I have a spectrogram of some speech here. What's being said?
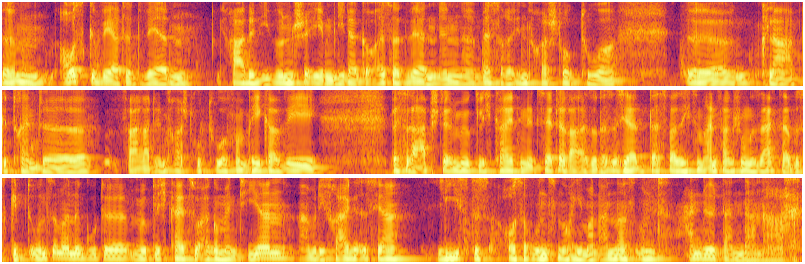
ähm, ausgewertet werden gerade die Wünsche eben, die da geäußert werden in äh, bessere Infrastruktur, äh, klar abgetrennte Fahrradinfrastruktur vom Pkw, bessere Abstellmöglichkeiten etc. Also das ist ja das, was ich zum Anfang schon gesagt habe. Es gibt uns immer eine gute Möglichkeit zu argumentieren, aber die Frage ist ja, liest es außer uns noch jemand anders und handelt dann danach.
